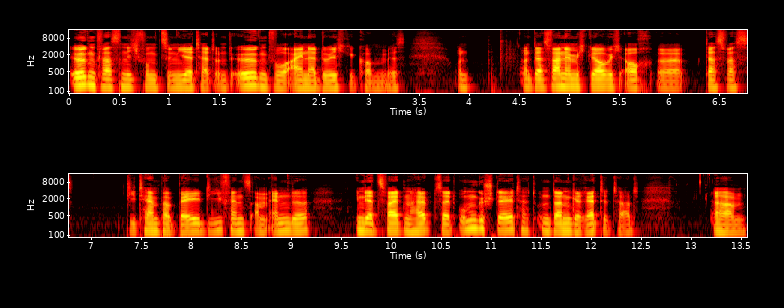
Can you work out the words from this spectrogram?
irgendwas nicht funktioniert hat und irgendwo einer durchgekommen ist. Und, und das war nämlich, glaube ich, auch äh, das, was die Tampa Bay Defense am Ende in der zweiten Halbzeit umgestellt hat und dann gerettet hat. Ähm,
